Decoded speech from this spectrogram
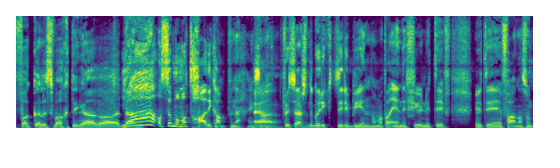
fuck alle svartinger. Og. Ja, og så må man ta de kampene. ikke sant? Plutselig er det sånn, det går rykter i byen om at han ene fyren ute i, ute i Fana som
